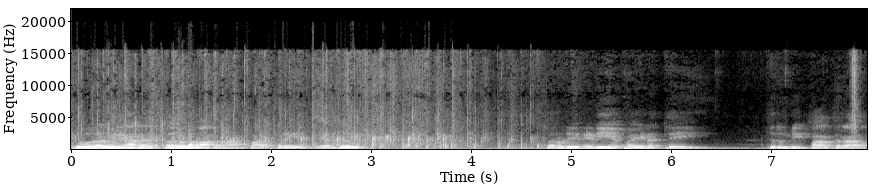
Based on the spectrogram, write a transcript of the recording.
இது ஒரு அருமையான தருணமாக நான் பார்க்கிறேன் என்று தன்னுடைய நெடிய பயணத்தை திரும்பி பார்க்கிறார்.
